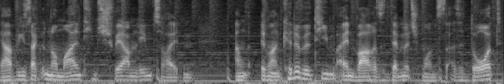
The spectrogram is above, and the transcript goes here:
ja, wie gesagt, in normalen Teams schwer am Leben zu halten. Am, Im Unkillable-Team ein wahres Damage-Monster, also dort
